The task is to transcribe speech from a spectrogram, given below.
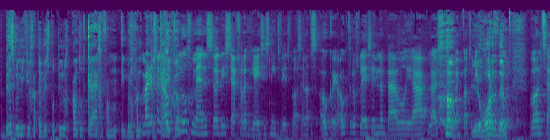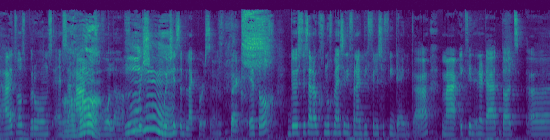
Best belief je gaat een wispelturig antwoord krijgen van hm, ik ben nog aan het Maar er zijn kijken. ook genoeg mensen die zeggen dat Jezus niet wit was. En dat is ook, kun je ook teruglezen in de Bijbel. Ja, luister, ik ben katholiek jullie hoorden er. Want zijn huid was brons en zijn Aha. haar was wollig. Which, which is a black person. Facts. Ja, toch? Dus er zijn ook genoeg mensen die vanuit die filosofie denken. Maar ik vind inderdaad dat eh,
